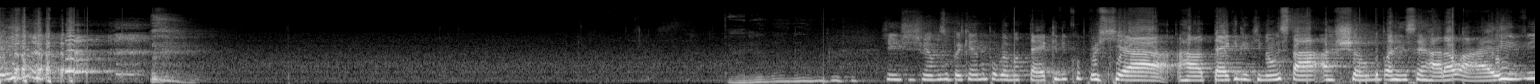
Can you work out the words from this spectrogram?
Gente, tivemos um pequeno problema técnico, porque a, a técnica não está achando para encerrar a live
